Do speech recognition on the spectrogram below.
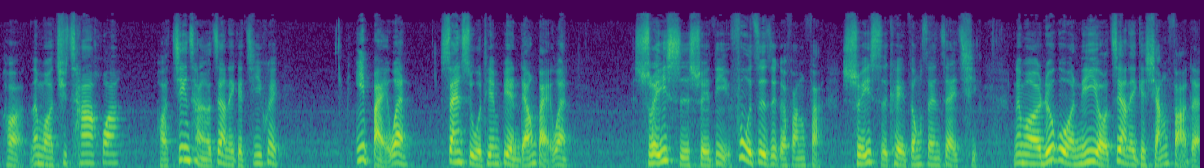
好，那么去插花。好，经常有这样的一个机会，一百万三十五天变两百万，随时随地复制这个方法，随时可以东山再起。那么，如果你有这样的一个想法的，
